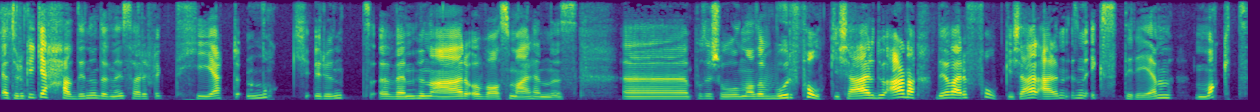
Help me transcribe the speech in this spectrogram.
Jeg tror ikke Haddy nødvendigvis har reflektert nok rundt eh, hvem hun er, og hva som er hennes eh, posisjon. Altså hvor folkekjær du er, da. Det å være folkekjær er en sånn ekstrem makt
